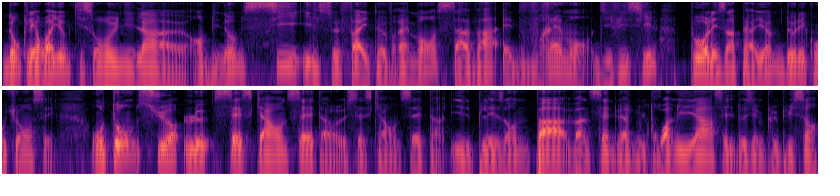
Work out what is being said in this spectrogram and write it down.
Donc les royaumes qui sont réunis là euh, en binôme, s'ils se fightent vraiment, ça va être vraiment difficile pour les Imperium de les concurrencer. On tombe sur le 1647. Alors le 1647, hein, il plaisante pas. 27,3 milliards, c'est le deuxième plus puissant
